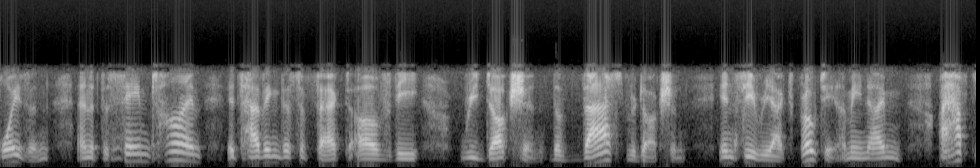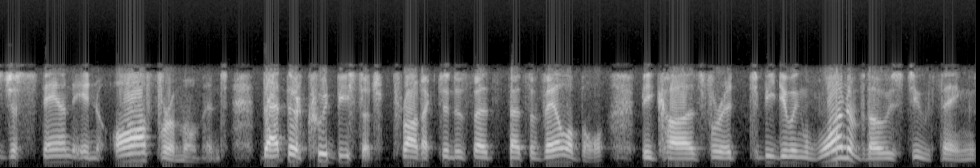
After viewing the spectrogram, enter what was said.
poison, and at the same time, it's having this effect of the reduction, the vast reduction in C-reactive protein. I mean, I'm I have to just stand in awe for a moment that there could be such a product in a sense that's available because for it to be doing one of those two things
